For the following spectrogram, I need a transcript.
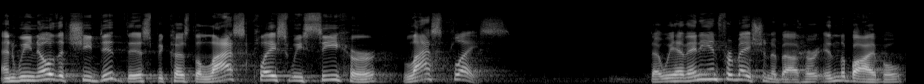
And we know that she did this because the last place we see her, last place that we have any information about her in the Bible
